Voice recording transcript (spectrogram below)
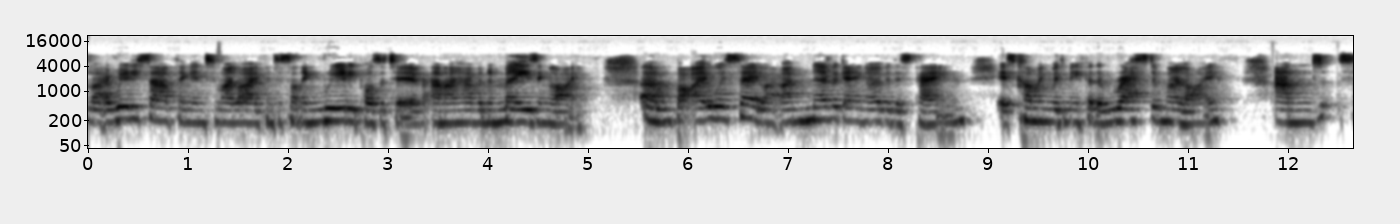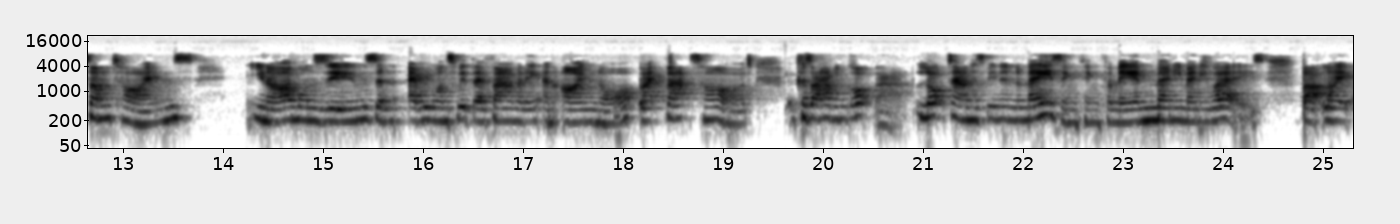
like a really sad thing into my life into something really positive, and I have an amazing life. Um, but I always say, like, I'm never getting over this pain. It's coming with me for the rest of my life. And sometimes, you know, I'm on Zooms and everyone's with their family and I'm not. Like, that's hard because I haven't got that. Lockdown has been an amazing thing for me in many, many ways. But, like,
